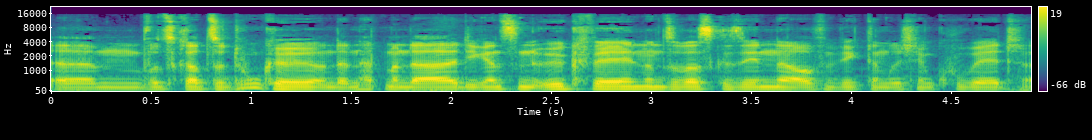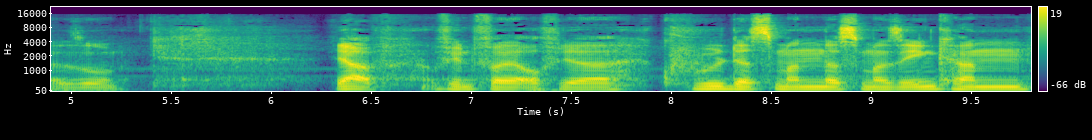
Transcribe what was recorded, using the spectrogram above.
ähm, wurde es gerade so dunkel und dann hat man da die ganzen Ölquellen und sowas gesehen, da auf dem Weg dann Richtung Kuwait. Also ja, auf jeden Fall auch wieder cool, dass man das mal sehen kann,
